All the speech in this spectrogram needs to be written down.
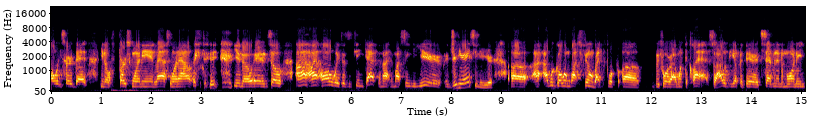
always heard that you know first one in last one out, you know, and so I, I always as a team captain I, in my senior year, junior and senior year, uh, I, I would go and watch film right before uh, before I went to class. So I would be up at there at seven in the morning,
